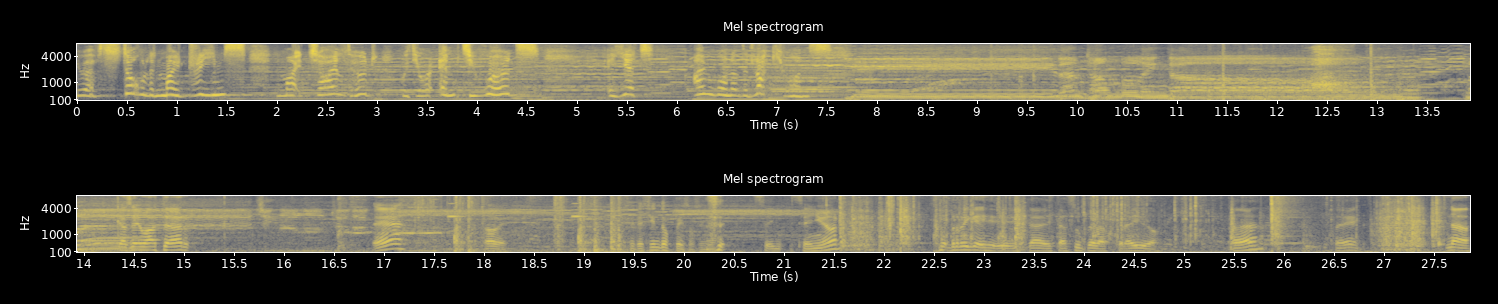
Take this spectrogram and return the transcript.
You have stolen my dreams and my childhood with your empty words. And yet, I'm one of the lucky ones. See them tumbling down. ¿Qué hace, Master? ¿Eh? A ver. 700 pesos, señor. Se- señor. Enrique está está súper abstraído. ¿Ah? Sí. nada,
